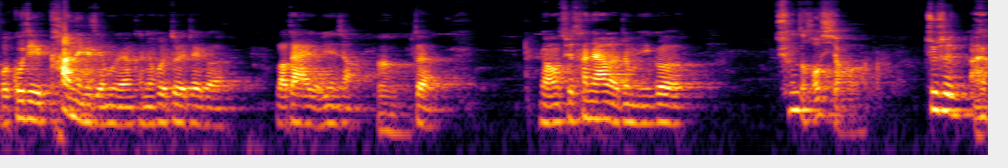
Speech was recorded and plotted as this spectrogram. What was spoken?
我估计看那个节目的人肯定会对这个老大爷有印象。嗯，对，然后去参加了这么一个，圈子好小啊，就是哎呀，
